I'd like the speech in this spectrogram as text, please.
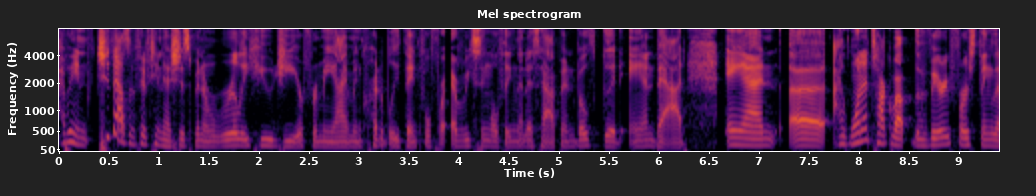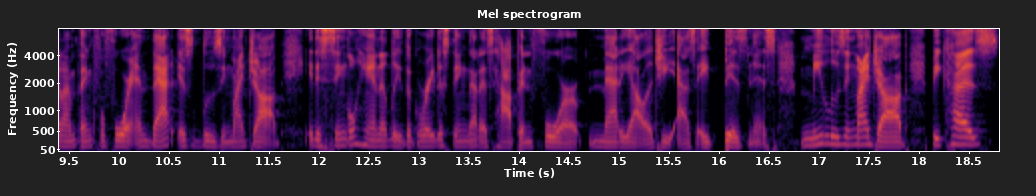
I mean, 2015 has just been a really huge year for me. I'm incredibly thankful for every single thing that has happened, both good and bad. And uh, I want to talk about the very first thing that I'm thankful for, and that is losing my job. It is single handedly the greatest thing that has happened for Maddieology as a business. Me losing my job because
